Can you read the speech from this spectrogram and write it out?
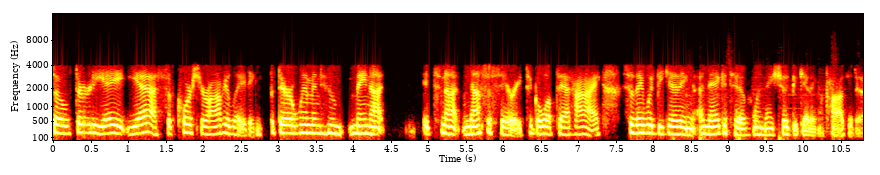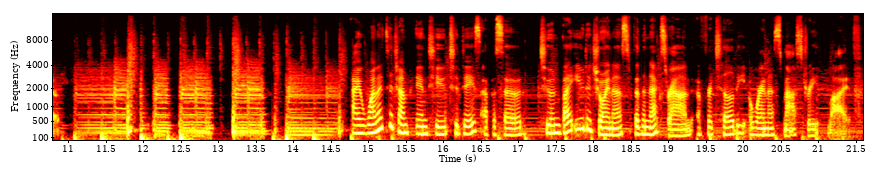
So 38, yes, of course you're ovulating, but there are women who may not, it's not necessary to go up that high. So they would be getting a negative when they should be getting a positive. I wanted to jump into today's episode to invite you to join us for the next round of Fertility Awareness Mastery Live.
